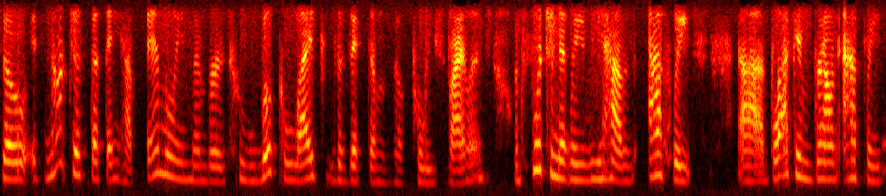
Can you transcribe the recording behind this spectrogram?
So it's not just that they have family members who look like the victims of police violence. Unfortunately, we have athletes, uh, black and brown athletes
